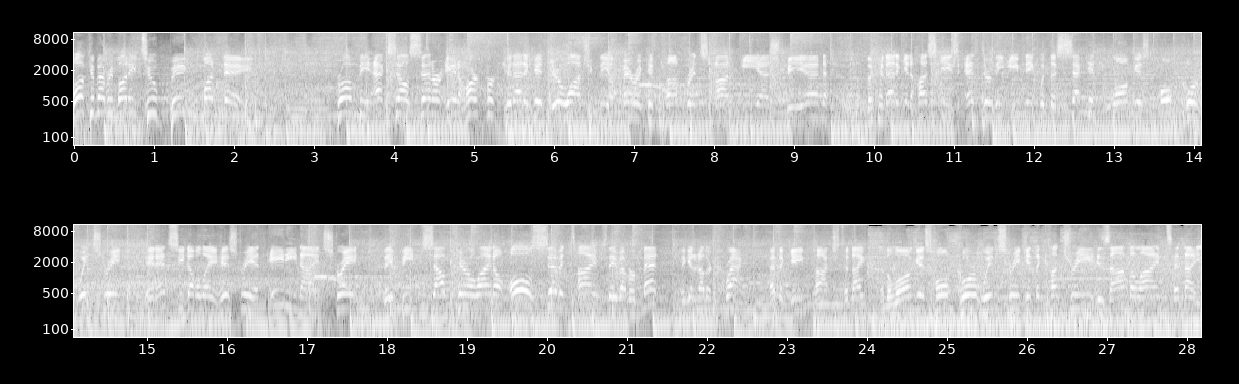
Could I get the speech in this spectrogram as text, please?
Welcome, everybody, to Big Monday. From the XL Center in Hartford, Connecticut, you're watching the American Conference on ESPN. The Connecticut Huskies enter the evening with the second longest home court win streak in NCAA history at 89 straight. They've beaten South Carolina all seven times they've ever met. They get another crack at the Gamecocks tonight. And the longest home court win streak in the country is on the line tonight.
